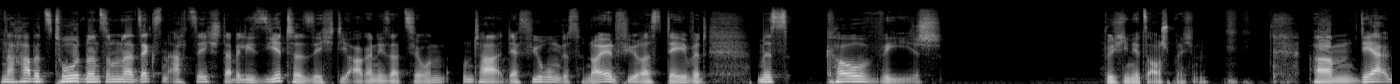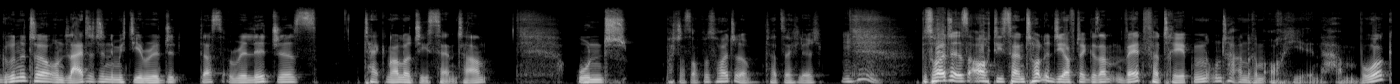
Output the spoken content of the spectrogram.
Nach Hubbards Tod 1986 stabilisierte sich die Organisation unter der Führung des neuen Führers David Miscovich. Würde ich ihn jetzt aussprechen. Ähm, der gründete und leitete nämlich die, das Religious Technology Center und macht das auch bis heute tatsächlich. Mhm. Bis heute ist auch die Scientology auf der gesamten Welt vertreten, unter anderem auch hier in Hamburg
